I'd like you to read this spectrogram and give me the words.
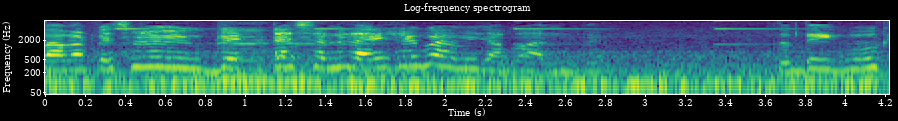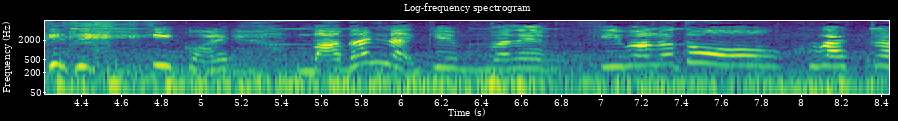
বাবার পেছনে ওই গেটটার সামনে দাঁড়িয়ে থাকবে আমি যাব আনতে। তো দেখব কি দেখি কি করে। বাবার না কি মানে কি বলো তো ও খুব একটা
